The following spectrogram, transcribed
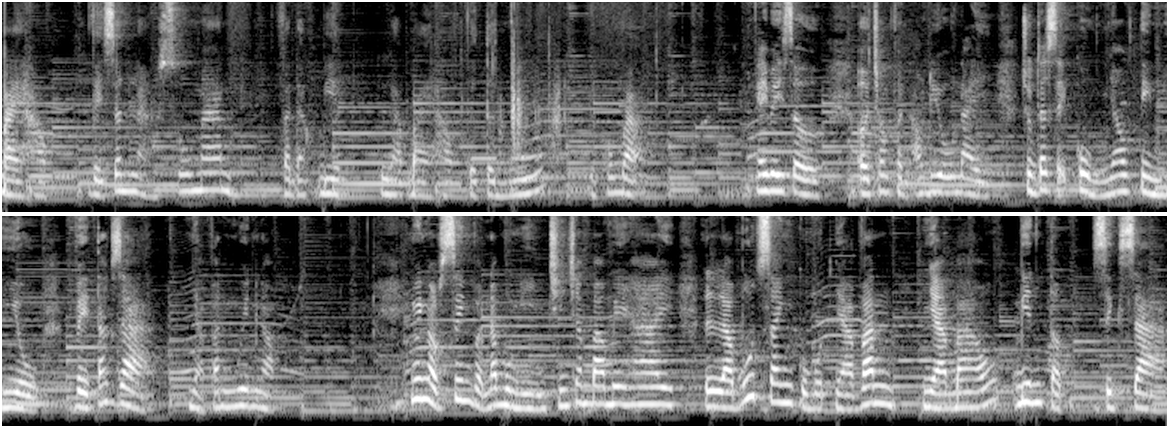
bài học về dân làng sô man và đặc biệt là bài học về tần nú, được không ạ? Ngay bây giờ, ở trong phần audio này, chúng ta sẽ cùng nhau tìm hiểu về tác giả nhà văn nguyên ngọc. Nguyên Ngọc sinh vào năm 1932 là bút danh của một nhà văn, nhà báo, biên tập, dịch giả,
